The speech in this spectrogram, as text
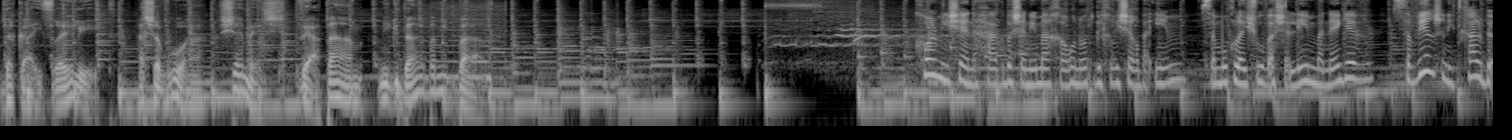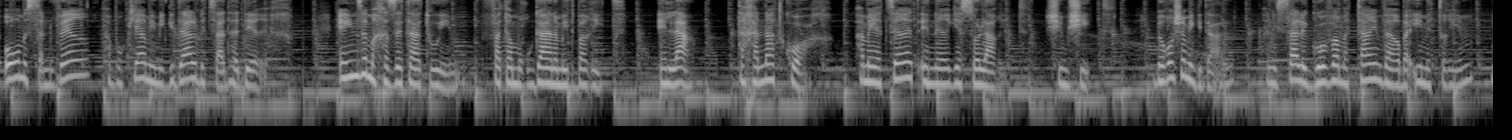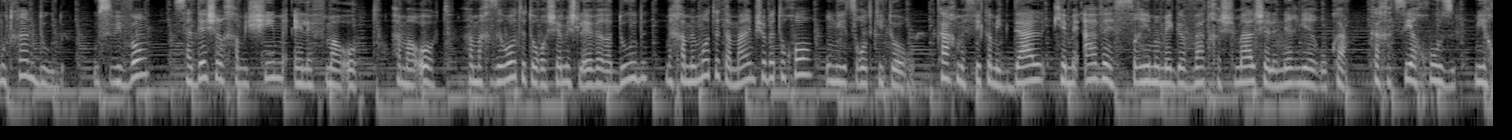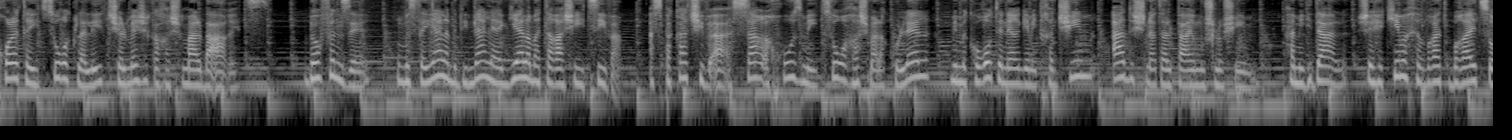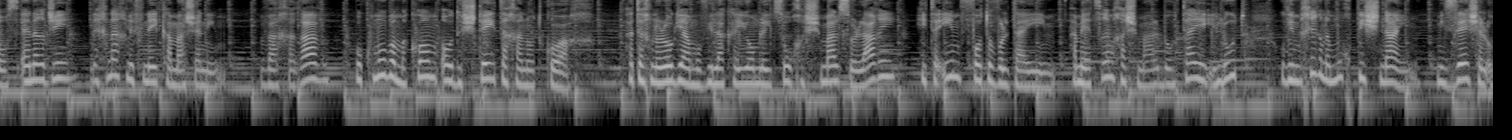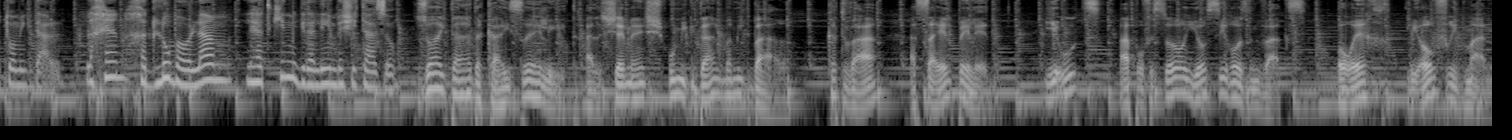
דקה ישראלית. השבוע שמש, והפעם מגדל במדבר. כל מי שנהג בשנים האחרונות בכביש 40, סמוך ליישוב אשלים בנגב, סביר שנתקל באור מסנוור הבוקע ממגדל בצד הדרך. אין זה מחזה תעתועים, פטה מורגן המדברית, אלא תחנת כוח המייצרת אנרגיה סולארית, שמשית. בראש המגדל, הנישא לגובה 240 מטרים, מותקן דוד, וסביבו שדה של 50 אלף מראות. המראות, המחזירות את אור השמש לעבר הדוד, מחממות את המים שבתוכו ומייצרות קיטור. כך מפיק המגדל כ-120 מגוואט חשמל של אנרגיה ירוקה, כחצי אחוז מיכולת הייצור הכללית של משק החשמל בארץ. באופן זה, הוא מסייע למדינה להגיע למטרה שהציבה, אספקת 17% מייצור החשמל הכולל ממקורות אנרגיה מתחדשים עד שנת 2030. המגדל, שהקימה חברת ברייט סורס אנרג'י, נחנך לפני כמה שנים, ואחריו הוקמו במקום עוד שתי תחנות כוח. הטכנולוגיה המובילה כיום לייצור חשמל סולארי היא תאים פוטו-וולטאיים, המייצרים חשמל באותה יעילות ובמחיר נמוך פי שניים מזה של אותו מגדל. לכן חדלו בעולם להתקין מגדלים בשיטה זו. זו הייתה דקה ישראלית על שמש ומגדל במדבר. כתבה עשאל פלד. ייעוץ הפרופסור יוסי רוזנבקס. עורך ליאור פרידמן.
